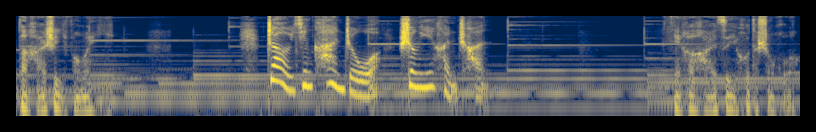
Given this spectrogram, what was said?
但还是以防万一。赵雨静看着我，声音很沉：“你和孩子以后的生活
